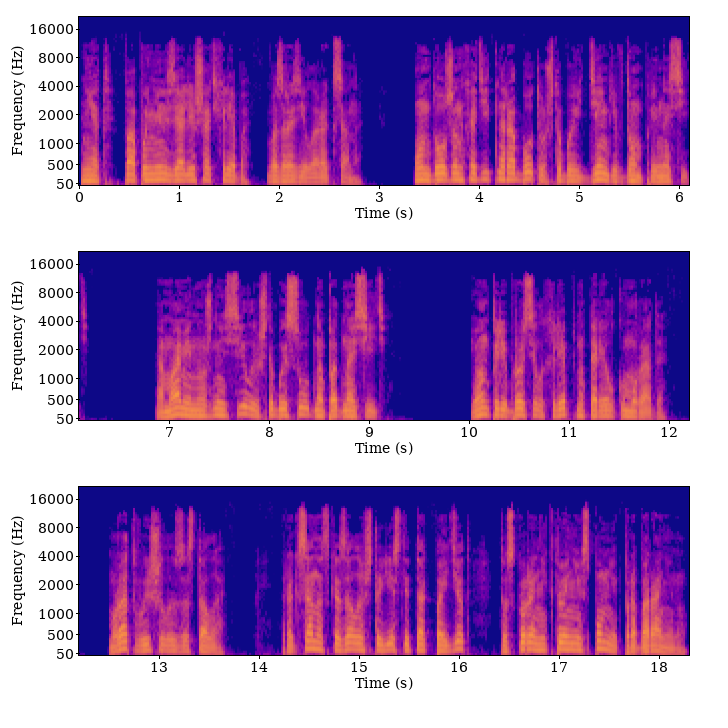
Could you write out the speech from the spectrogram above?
«Нет, папу нельзя лишать хлеба», — возразила Роксана. «Он должен ходить на работу, чтобы деньги в дом приносить. А маме нужны силы, чтобы судно подносить и он перебросил хлеб на тарелку Мурада. Мурат вышел из-за стола. Роксана сказала, что если так пойдет, то скоро никто и не вспомнит про баранину.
